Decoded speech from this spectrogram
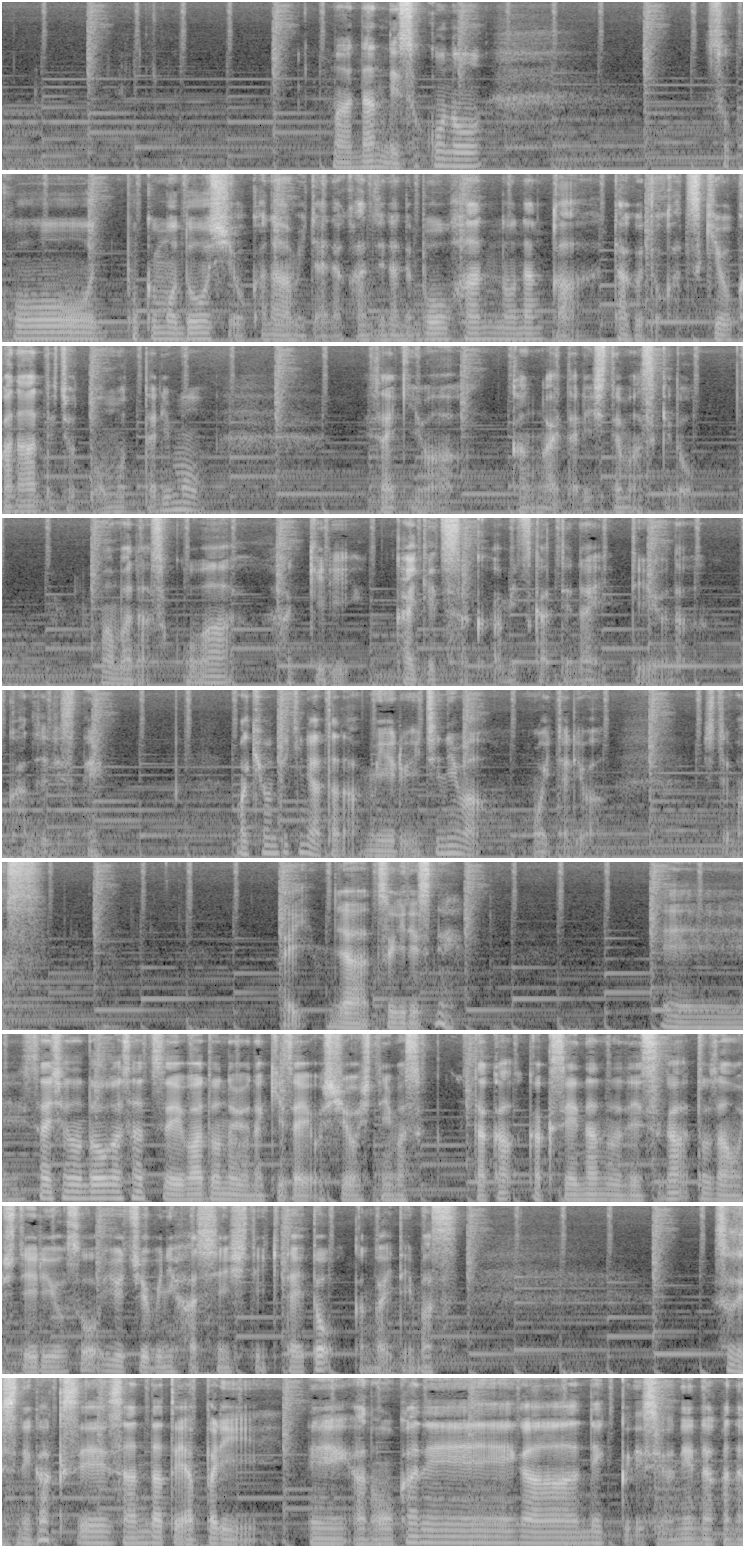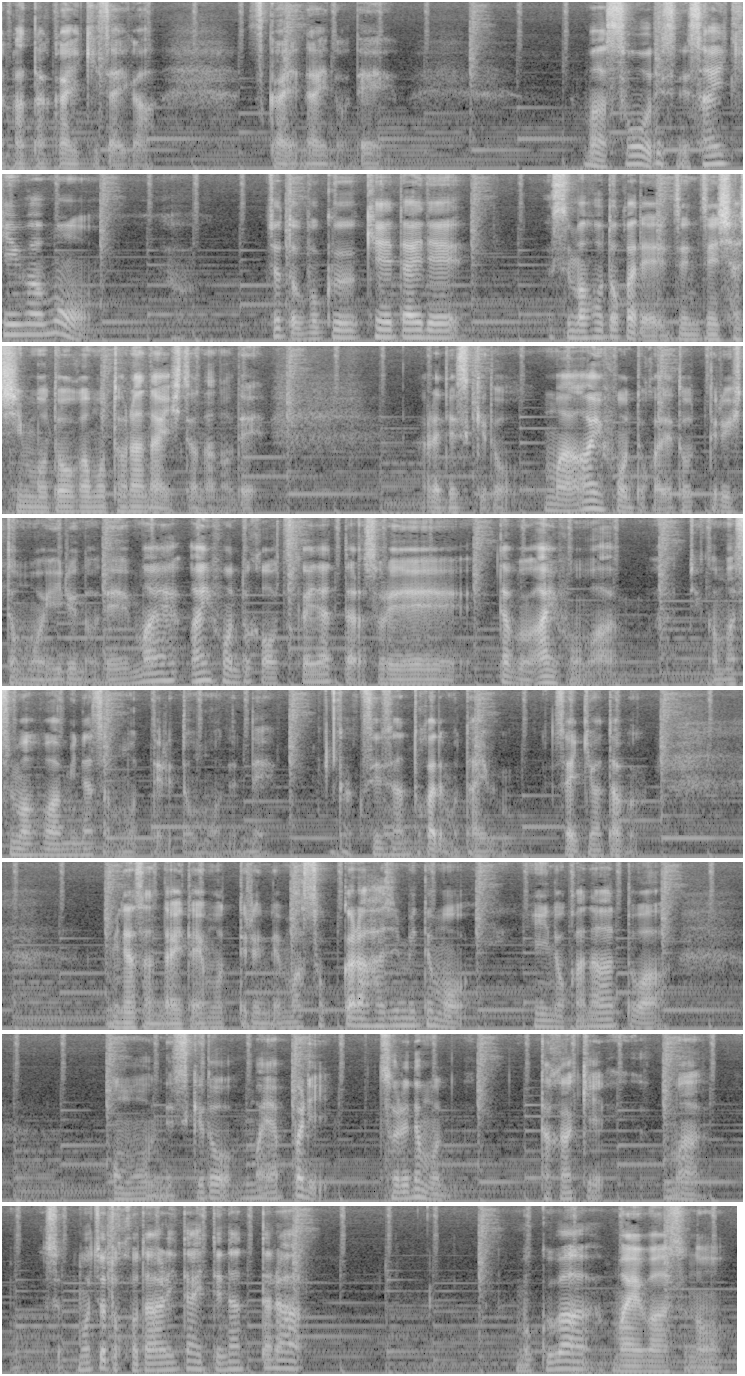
まあなんでそこの、そこを僕もどうしようかなみたいな感じなんで防犯のなんかタグとかつけようかなってちょっと思ったりも最近は考えたりしてますけど、まあ、まだそこははっきり解決策が見つかってないっていうような感じですね。まあ、基本的にはただ見える位置には置いたりはしてます。はい、じゃあ次ですね。えー、最初の動画撮影はどのような機材を使用していましたか？学生なのですが登山をしている様子を YouTube に発信していきたいと考えていますそうですね。学生さんだとやっぱりねあのお金がネックですよね。なかなか高い機材が使えないので。まあそうですね。最近はもうちょっと僕携帯でスマホとかで全然写真も動画も撮らない人なのであれですけど、まあ iPhone とかで撮ってる人もいるので、まあ iPhone とかお使いだったらそれ、多分 iPhone は、っていうかまあスマホは皆さん持ってると思うので、学生さんとかでもだいぶ、最近は多分、皆さん大体持ってるんで、まあそこから始めてもいいのかなとは思うんですけど、まあやっぱりそれでも高け、まあもうちょっとこだわりたいってなったら、僕は前はその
